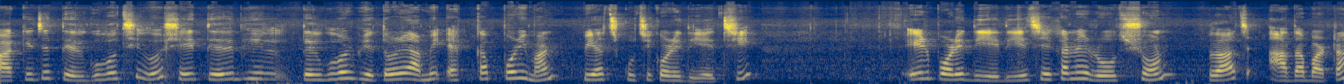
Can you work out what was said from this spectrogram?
বাকি যে তেলগুলো ছিল, সেই তেল তেলগুলোর ভেতরে আমি এক কাপ পরিমাণ পেঁয়াজ কুচি করে দিয়েছি। এরপরে দিয়ে দিয়েছি এখানে রসুন প্লাস আদা বাটা।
